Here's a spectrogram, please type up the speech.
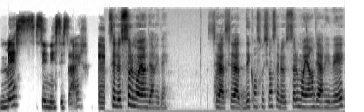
mais c'est nécessaire. Euh, c'est le seul moyen d'y arriver. C'est la, la, déconstruction, c'est le seul moyen d'y arriver.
